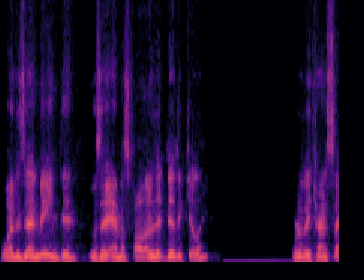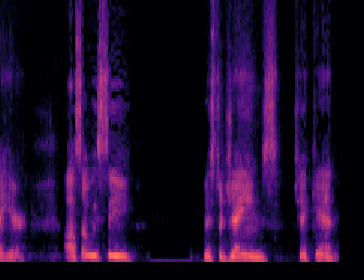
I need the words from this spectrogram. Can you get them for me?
What does that mean? Did was it Emma's father that did the killing? What are they trying to say here? Also, we see Mr. James check in.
